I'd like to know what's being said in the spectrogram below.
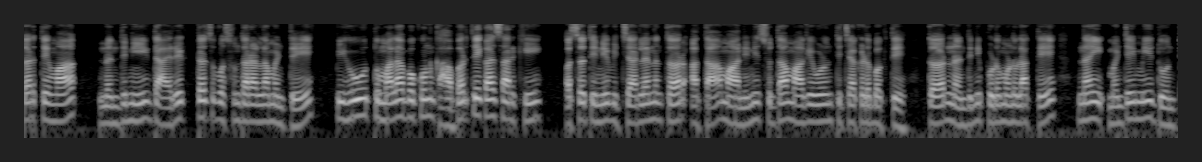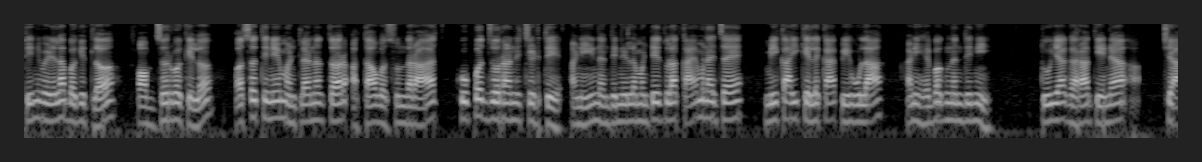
तर तेव्हा नंदिनी डायरेक्टच वसुंधराला म्हणते पिहू तुम्हाला बघून घाबरते का सारखी? असं तिने विचारल्यानंतर आता मानिनी सुद्धा मागे वळून तिच्याकडे बघते. तर नंदिनी पुढे म्हणू लागते नाही म्हणजे मी दोन तीन वेळेला बघितलं ऑब्झर्व केलं असं तिने म्हटल्यानंतर आता वसुंधरा खूपच जोराने चिडते आणि नंदिनीला म्हणते तुला काय म्हणायचं आहे? मी काही केलं काय पिहूला आणि हे बघ नंदिनी तू या घरात येण्याच्या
